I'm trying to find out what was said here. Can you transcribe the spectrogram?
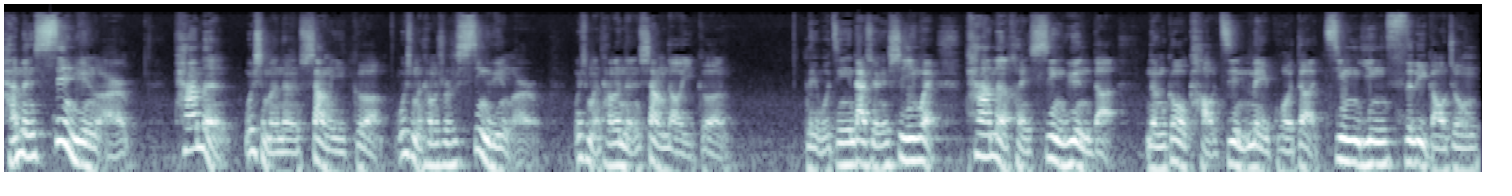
寒门幸运儿，他们为什么能上一个？为什么他们说是幸运儿？为什么他们能上到一个美国精英大学？是因为他们很幸运的能够考进美国的精英私立高中。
